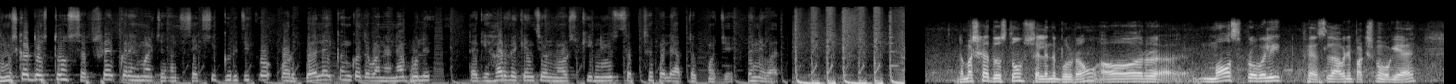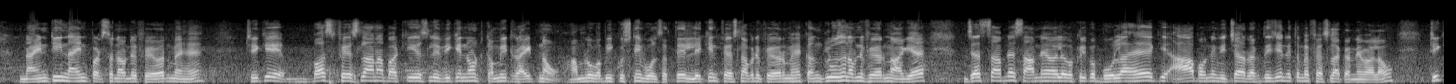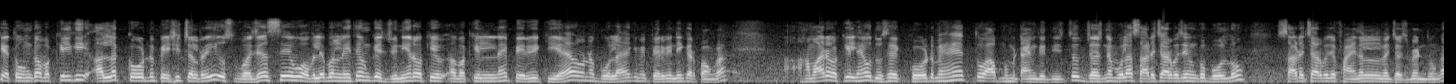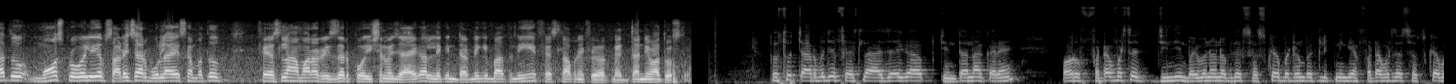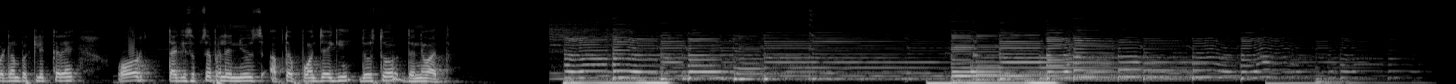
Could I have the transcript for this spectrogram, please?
नमस्कार दोस्तों सब्सक्राइब करें हमारे चैनल सेक्सी गुरुजी को और बेल आइकन को दबाना ना भूलें, ताकि हर वैकेंसी और नोट्स की न्यूज़ सबसे पहले आप तक पहुँचे। धन्यवाद। नमस्कार दोस्तों, शैलेंद्र बोल रहा हूँ और मोस्ट प्रोबली फैसला अपने पक्ष में हो गया है। 99 परसेंट अपने फेवर में है। ठीक है, बस फैसला आना बाकी है, इसलिए we can not commit right now हम लोग अभी कुछ नहीं बोल सकते, लेकिन फैसला अपने फेवर में है कंक्लूजन अपने फेवर में आ गया है. जज साहब ने सामने वाले वकील को बोला है कि आप अपने विचार रख दीजिए, नहीं तो मैं फैसला करने वाला हूँ. ठीक है तो उनका वकील की अलग कोर्ट में पेशी चल रही है, उस वजह से वो अवेलेबल नहीं थे. उनके जूनियर वकील ने पैरवी किया है और उन्होंने बोला है कि मैं पैरवी नहीं कर पाऊँगा. हमारे वकील हैं, वो दूसरे कोर्ट में हैं तो आप हमें टाइम दे दीजिए। तो जज ने बोला, साढ़े चार बजे उनको बोल दो, साढ़े चार बजे फाइनल मैं जजमेंट दूँगा। तो मोस्ट प्रोबेबली अब साढ़े चार बोला है, इसका मतलब फैसला हमारा रिज़र्व पोजीशन में जाएगा, लेकिन डरने की बात नहीं है, फैसला अपने फेवर में धन्यवाद दोस्तों। दोस्तों, चार बजे फैसला आ जाएगा, आप चिंता ना करें, और फटाफट से जिन जिन भाई बहनों ने अभी तक सब्सक्राइब बटन पर क्लिक नहीं किया, फटाफट से सब्सक्राइब बटन पर क्लिक करें, और ताकि सबसे पहले न्यूज़ अब तक पहुँच जाएगी। दोस्तों, धन्यवाद।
